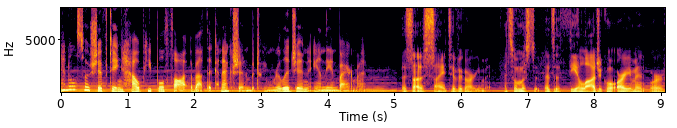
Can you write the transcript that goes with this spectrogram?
and also shifting how people thought about the connection between religion and the environment. That's not a scientific argument. That's almost a, that's a theological argument or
